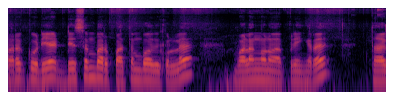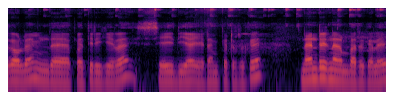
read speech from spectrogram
வரக்கூடிய டிசம்பர் பத்தொம்போதுக்குள்ளே வழங்கணும் அப்படிங்கிற தகவலும் இந்த பத்திரிகையில் செய்தியாக இடம்பெற்றிருக்கு. நன்றி நண்பர்களே.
